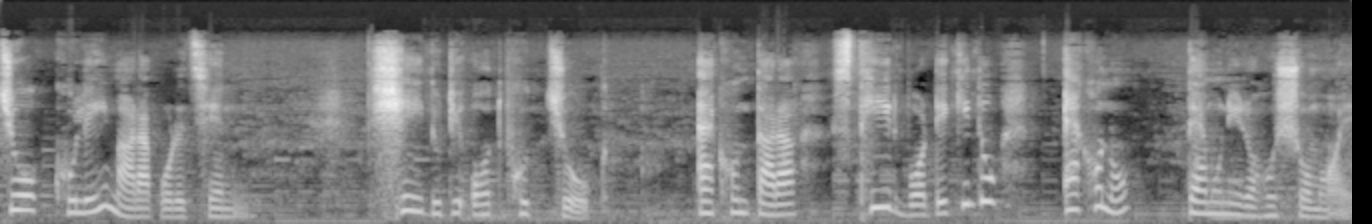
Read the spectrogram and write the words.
চোখ খুলেই মারা পড়েছেন। সেই দুটি অদ্ভুত চোখ। এখন তারা স্থির বটে, কিন্তু এখনও তেমনই রহস্যময়।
